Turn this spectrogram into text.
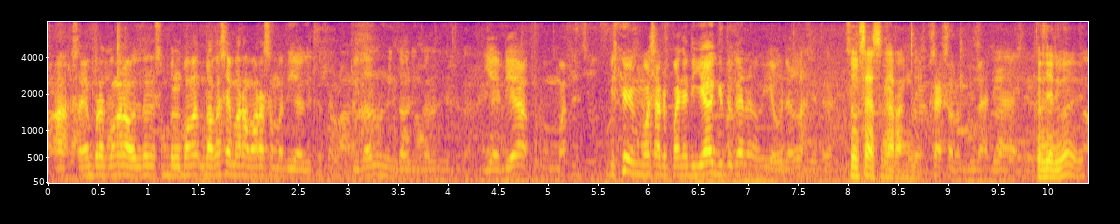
Ah saya berat banget waktu itu sebel banget. Bahkan saya marah-marah sama dia gitu kan. Gila lu ninggal ninggalin gitu kan. Ya dia ma- dia masa depannya dia gitu kan. Ya udahlah gitu kan. Sukses sekarang deh sukses alhamdulillah dia ini. Kerja di mana dia?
